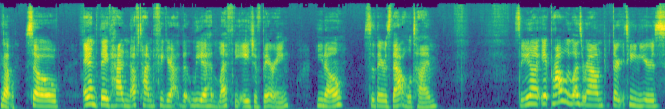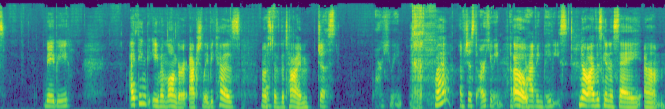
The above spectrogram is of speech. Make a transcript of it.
no, So and they've had enough time to figure out that Leah had left the age of bearing, you know? So there was that whole time. So you know, it probably was around 13 years maybe I think even longer actually because most of the time, just arguing what? of just arguing about Oh. having babies. No, I was gonna say um,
